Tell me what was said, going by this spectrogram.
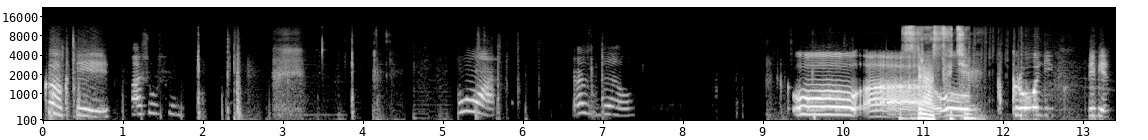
как ты? О! Раздел. О, а, Здравствуйте. о, кролик. Привет.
